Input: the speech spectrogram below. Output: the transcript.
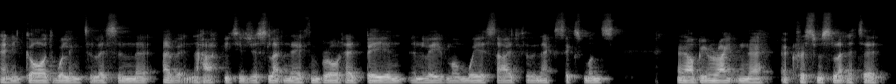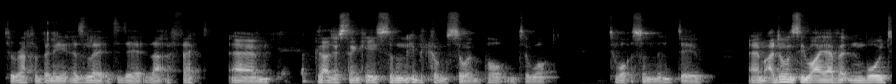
any God willing to listen that Everton are happy to just let Nathan Broadhead be and, and leave him on Wearside for the next six months. And I'll be writing a, a Christmas letter to, to Rafa Benitez later today to that effect. Because um, I just think he's suddenly become so important to what to what Sunderland do. Um, I don't see why Everton would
